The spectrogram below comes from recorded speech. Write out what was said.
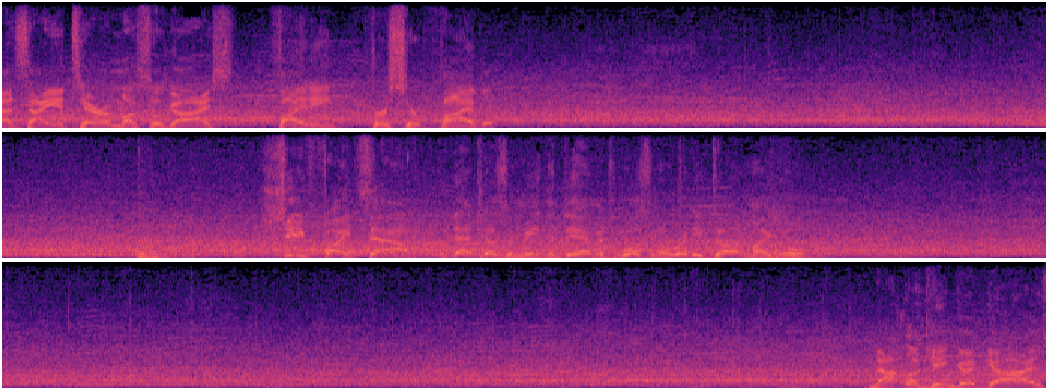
That's how you tear a muscle, guys. Fighting for survival. She fights out. But that doesn't mean the damage wasn't already done, Michael. Not looking good, guys.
